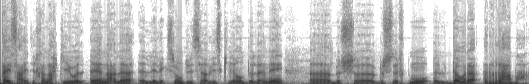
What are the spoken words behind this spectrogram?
قيس عادي خلينا نحكيو الان على الالكسيون دو سيرفيس كليون دو لاني باش باش نختموا الدوره الرابعه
